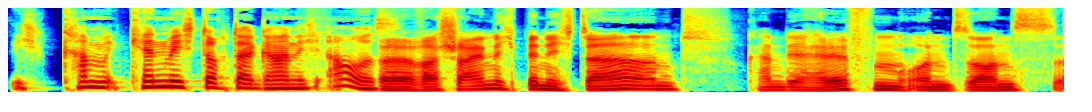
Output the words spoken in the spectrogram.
Ich kenne mich doch da gar nicht aus. Äh, wahrscheinlich bin ich da und kann dir helfen und sonst, äh,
